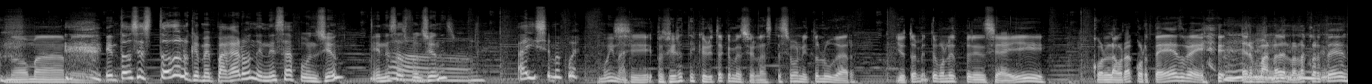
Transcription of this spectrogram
No mames. Entonces todo lo que me pagaron en esa función, en esas Ah. funciones, ahí se me fue. Muy mal. Sí, pues fíjate que ahorita que mencionaste ese bonito lugar, yo también tengo una experiencia ahí con Laura Cortés, güey. Hermana de Lola Cortés.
